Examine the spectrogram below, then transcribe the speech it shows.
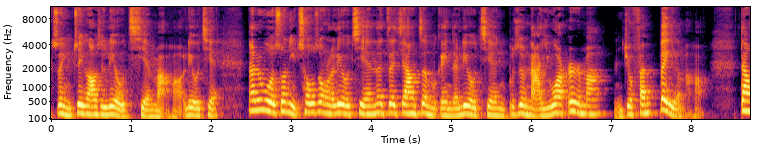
所以你最高是六千嘛，哈，六千。那如果说你抽中了六千，那再加上政府给你的六千，你不是拿一万二吗？你就翻倍了嘛，哈。但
